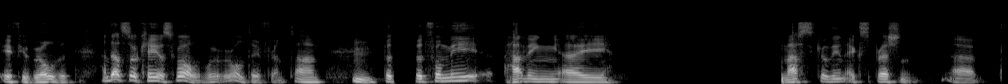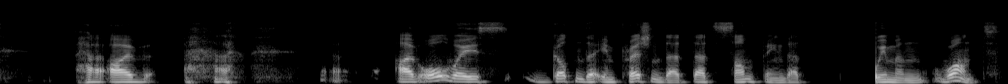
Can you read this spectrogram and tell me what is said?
if you will, but and that's okay as well. We're, we're all different. Um, Mm. but but for me, having a masculine expression, uh, I've I've always gotten the impression that that's something that women want.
